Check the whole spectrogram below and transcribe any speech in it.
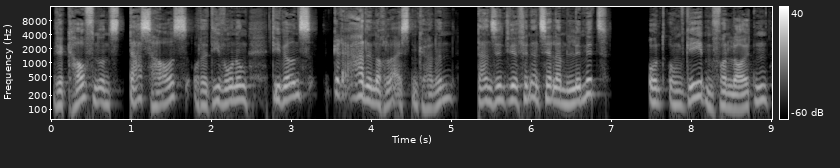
wir kaufen uns das Haus oder die Wohnung, die wir uns gerade noch leisten können, dann sind wir finanziell am Limit und umgeben von Leuten,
